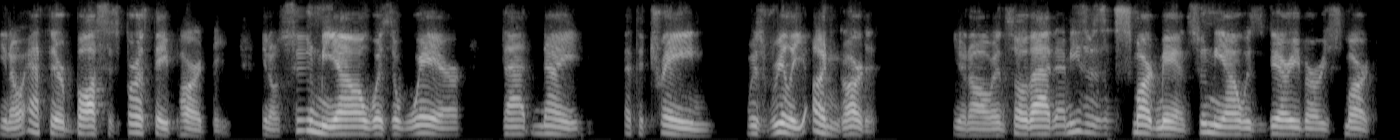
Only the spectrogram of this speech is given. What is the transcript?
you know, at their boss's birthday party. You know, Sun Miao was aware that night that the train was really unguarded, you know, and so that, I mean, he was a smart man. Sun Miao was very, very smart.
